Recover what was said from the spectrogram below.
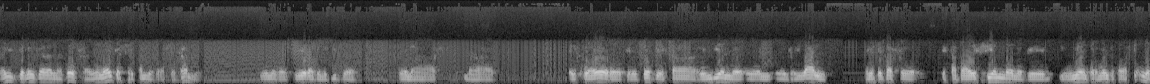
ahí tiene que dar una cosa, no hay que hacer cambio para hacer cambio. Uno considera que el equipo o las, las el jugador que le toque está rindiendo o el, rival, en este caso, está padeciendo lo que Unión por momento estaba haciendo,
